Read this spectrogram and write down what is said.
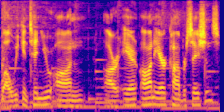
while we continue on our air, on-air conversations.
